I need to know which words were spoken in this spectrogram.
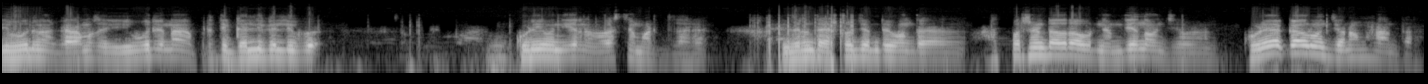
ಈ ಊರಿನ ಗ್ರಾಮ ಈ ಊರಿನ ಪ್ರತಿ ಗಲ್ಲಿ ಗಲ್ಲಿಗೂ ಕುಡಿಯುವ ನೀರಿನ ವ್ಯವಸ್ಥೆ ಮಾಡ್ತಿದ್ದಾರೆ. ಇದರಿಂದ ಎಷ್ಟೋ ಜನರಿಗೆ ಒಂದು ಹತ್ತು ಪರ್ಸೆಂಟ್ ಆದ್ರೂ ಅವ್ರು ನೆಮ್ಮದಿಯಿಂದ ಒಂದು ಜೀವನ ಕುಡಿಯೋಕ್ಕಾದ್ರೂ ಒಂದು ಜೀವನ ಮಾಡ ಅಂತಾರೆ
